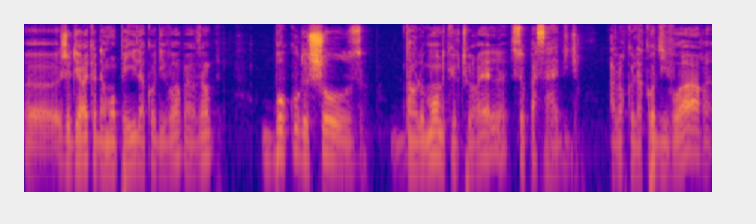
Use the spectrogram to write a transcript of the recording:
euh, je dirais que dans mon pays, la Côte d'Ivoire, par exemple, beaucoup de choses dans le monde culturel se passent à Abidjan. Alors que la Côte d'Ivoire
